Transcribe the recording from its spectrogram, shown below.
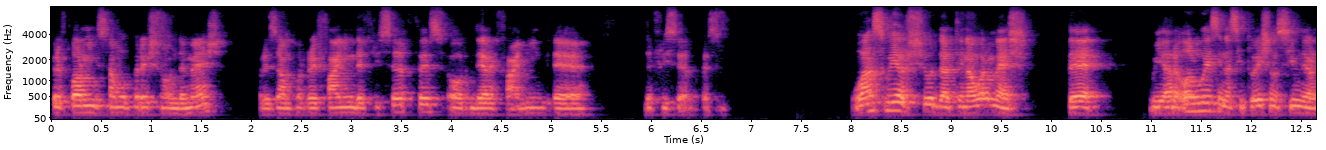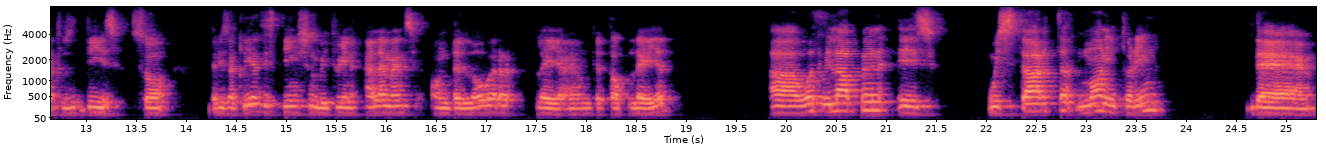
performing some operation on the mesh, for example, refining the free surface or derefining the, the free surface. Once we are sure that in our mesh, the, we are always in a situation similar to this, so there is a clear distinction between elements on the lower layer and on the top layer. Uh, what will happen is we start monitoring the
